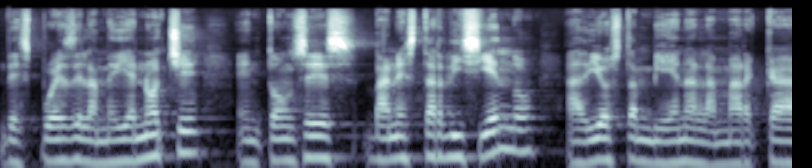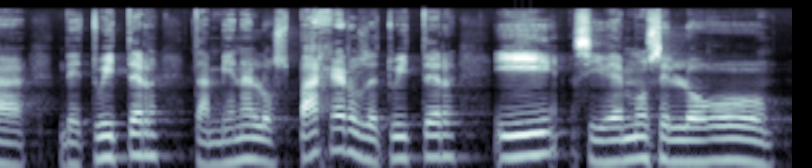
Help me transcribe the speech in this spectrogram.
después de la medianoche. Entonces van a estar diciendo adiós también a la marca de Twitter, también a los pájaros de Twitter. Y si vemos el logo,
